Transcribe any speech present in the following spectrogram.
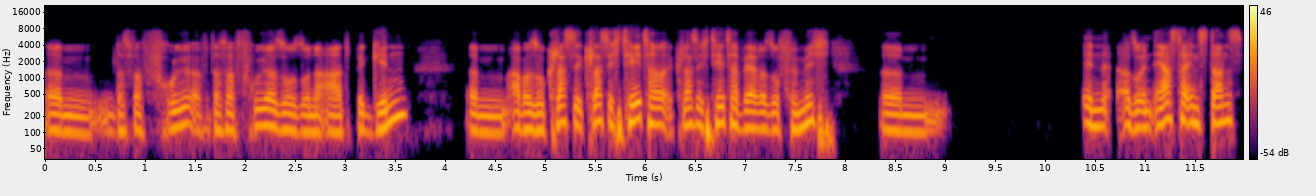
ähm, das war früher, das war früher so so eine Art Beginn. Ähm, aber so klassisch, klassisch Täter, klassisch Täter wäre so für mich ähm, in, also in erster Instanz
